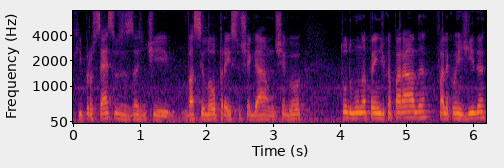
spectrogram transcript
que processos a gente vacilou para isso chegar onde chegou. Todo mundo aprende com a parada, falha corrigida,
